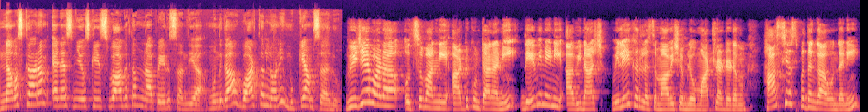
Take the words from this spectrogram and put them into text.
నమస్కారం ఎన్ఎస్ న్యూస్కి స్వాగతం. నా పేరు సంధ్య. ముందుగా వార్తల్లోని ముఖ్యాంశాలు. విజయవాడ ఉత్సవాన్ని అడ్డుకుంటానని దేవినేని అవినాష్ విలేకరుల సమావేశంలో మాట్లాడడం హాస్యాస్పదంగా ఉందని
